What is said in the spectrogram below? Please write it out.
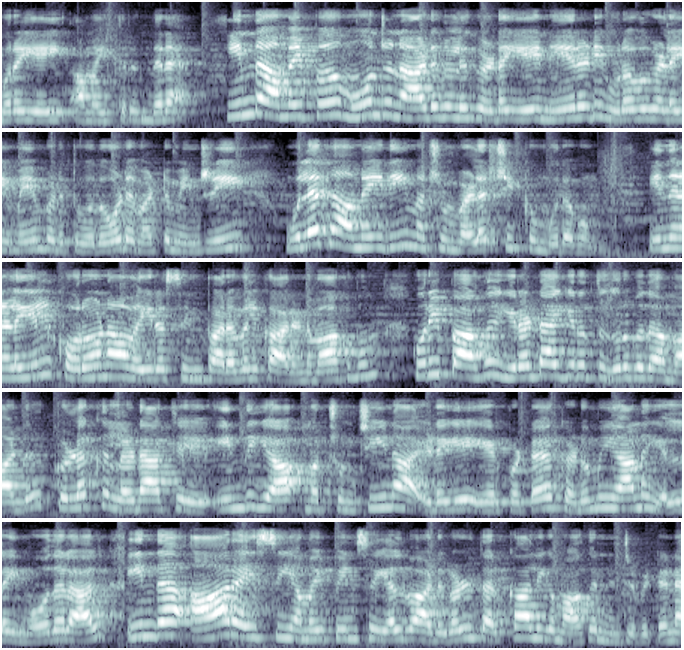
முறையை அமைத்திருந்தன. இந்த அமைப்பு மூன்று நாடுகளில் இடையே நேரடி உறவுகளை மேம்படுத்துவதோடு மட்டுமின்றி உலக அமைதி மற்றும் வளர்ச்சிக்கும் உதவும். இந்த நிலையில் கொரோனா வைரஸின் பரவல் காரணமாகவும் குறிப்பாக இரண்டாயிரத்து இருபதாம் ஆண்டு கிழக்கு லடாக்கில் இந்தியா மற்றும் சீனா இடையே ஏற்பட்ட கடுமையான எல்லை மோதலால் இந்த ஆர்ஐசி அமைப்பின் செயல்பாடுகள் தற்காலிகமாக நின்றுவிட்டன.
